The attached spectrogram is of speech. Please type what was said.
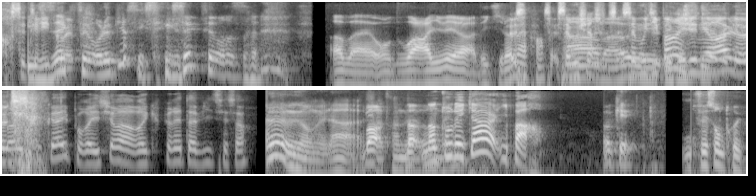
Oh, c'est terrible. Exactement. Le pire, c'est que c'est exactement ça. Ah bah, on doit arriver à des kilomètres. hein. Ça, ça vous Ah, cherche, bah ça, ça oui, vous dit pas un général euh, un Marufukai pour réussir à récupérer ta vie, c'est ça? Non, mais là, je suis Bon, en train de. dans, dans tous les cas, il part. Ok. Il fait son truc.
